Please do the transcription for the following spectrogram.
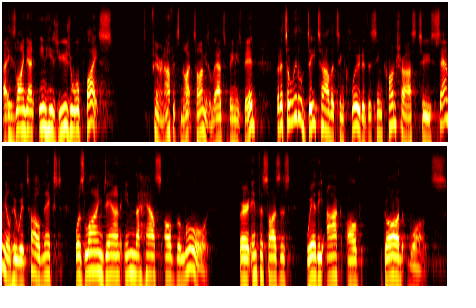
Uh, he's lying down in his usual place. Fair enough, it's night time, he's allowed to be in his bed, but it's a little detail that's included that's in contrast to Samuel, who we're told next was lying down in the house of the Lord, where it emphasizes where the ark of God was,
